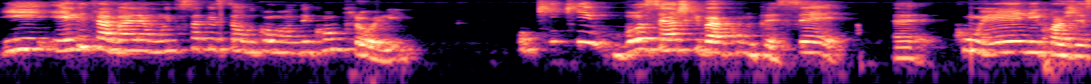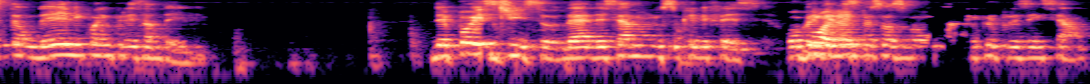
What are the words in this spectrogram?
E ele trabalha muito essa questão do comando e controle. O que, que você acha que vai acontecer é, com ele, com a gestão dele, com a empresa dele? Depois disso, né, desse anúncio que ele fez obrigando Olha, as pessoas a voltarem para o presencial?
